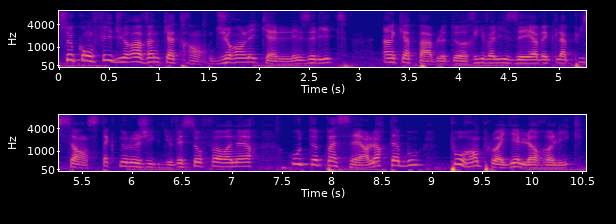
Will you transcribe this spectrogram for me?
Ce conflit dura 24 ans, durant lesquels les élites, incapables de rivaliser avec la puissance technologique du vaisseau Forerunner, outrepassèrent leurs tabous pour employer leurs reliques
